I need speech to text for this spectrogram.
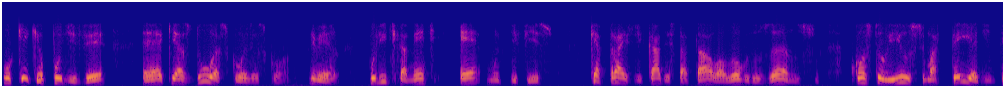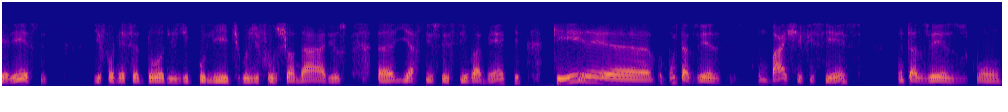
O que, que eu pude ver é que as duas coisas contam. Primeiro, politicamente é muito difícil, que atrás de cada estatal, ao longo dos anos, construiu-se uma teia de interesses de fornecedores, de políticos, de funcionários uh, e assim sucessivamente, que uh, muitas vezes com baixa eficiência, muitas vezes com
